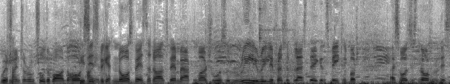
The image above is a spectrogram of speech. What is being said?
we're He- trying to run through the ball the whole He time. seems to be getting no space at all today, Martin Walsh, was really, really impressive last day against Feakle. But I suppose it's notable this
